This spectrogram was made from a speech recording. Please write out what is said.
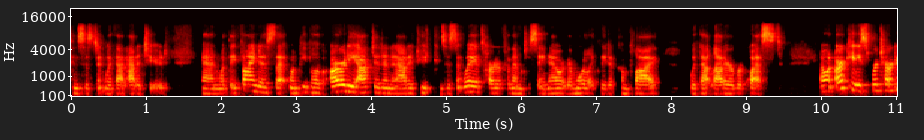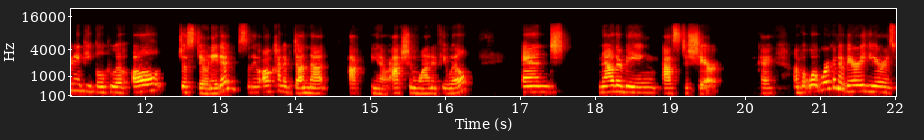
consistent with that attitude. And what they find is that when people have already acted in an attitude consistent way, it's harder for them to say no, or they're more likely to comply with that latter request. Now, in our case, we're targeting people who have all just donated. So they've all kind of done that you know, action one, if you will. And now they're being asked to share. Okay. Um, but what we're going to vary here is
